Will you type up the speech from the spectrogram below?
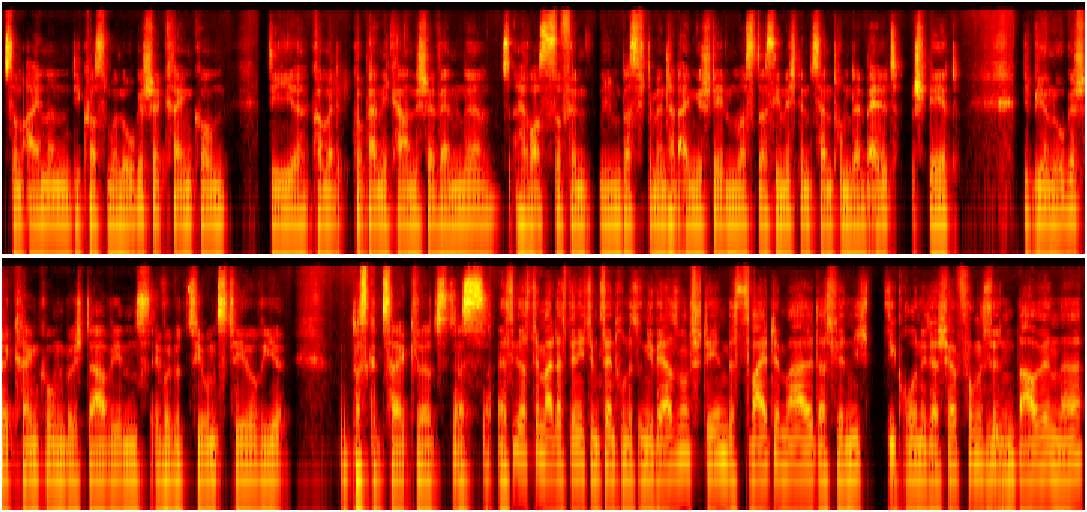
Zum einen die kosmologische Kränkung, die kopernikanische Wende herauszufinden, dass sich die Menschheit eingestehen muss, dass sie nicht im Zentrum der Welt steht. Die biologische Kränkung durch Darwins Evolutionstheorie, dass gezeigt wird, dass... Das erste Mal, dass wir nicht im Zentrum des Universums stehen. Das zweite Mal, dass wir nicht die Krone der Schöpfung sind, mhm. Darwin. Ne?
